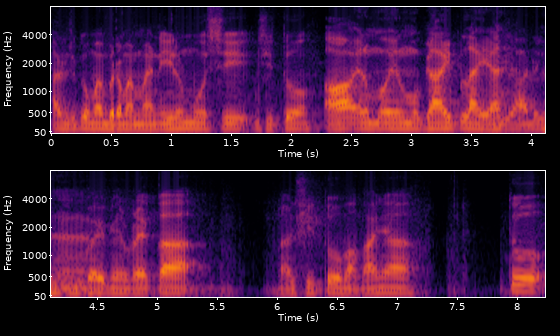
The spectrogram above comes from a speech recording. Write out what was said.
ada juga main bermain-main ilmu sih di situ. Oh ilmu-ilmu gaib lah ya. Iya, ada ilmu gaibnya mereka. Nah, di situ makanya itu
